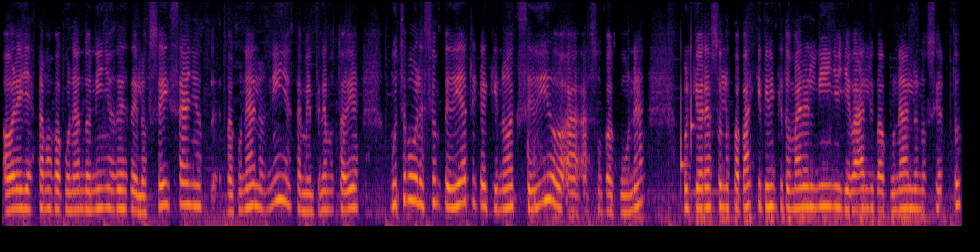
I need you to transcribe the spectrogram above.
Ahora ya estamos vacunando niños desde los seis años, vacunar a los niños. También tenemos todavía mucha población pediátrica que no ha accedido a, su vacuna, porque ahora son los papás que tienen que tomar al niño, llevarlo y vacunarlo, ¿no es cierto?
